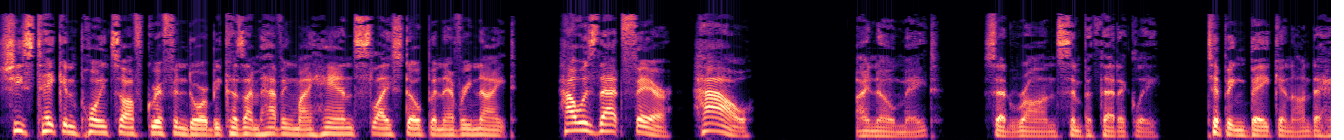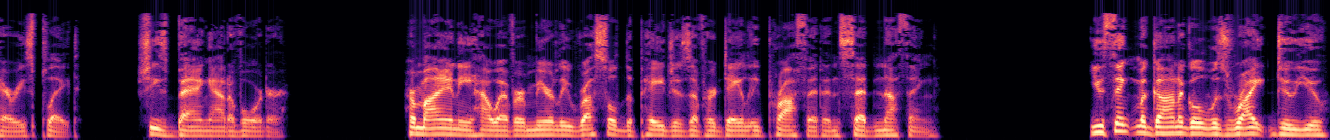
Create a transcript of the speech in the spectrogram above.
She's taken points off Gryffindor because I'm having my hand sliced open every night. How is that fair? How? I know, mate, said Ron sympathetically, tipping bacon onto Harry's plate. She's bang out of order. Hermione, however, merely rustled the pages of her Daily Prophet and said nothing. You think McGonagall was right, do you?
